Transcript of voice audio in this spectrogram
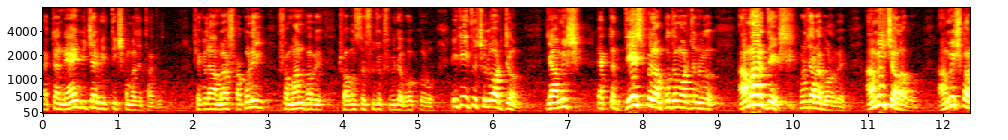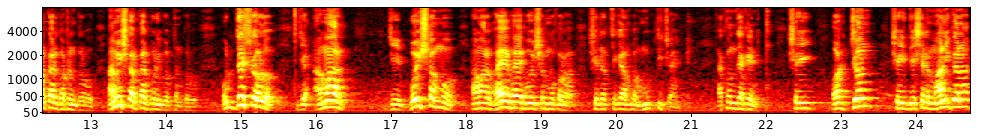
একটা ন্যায় বিচার ভিত্তিক সমাজে থাকব। সেখানে আমরা সকলেই সমানভাবে সমস্ত সুযোগ সুবিধা ভোগ করব। এটাই তো ছিল অর্জন। যে আমি একটা দেশ পেলাম, প্রথম অর্জন হলো আমার দেশ, প্রজারা বলবে, আমি চালাবো, আমি সরকার গঠন করব, আমি সরকার পরিবর্তন করব। উদ্দেশ্য হলো যে আমার যে বৈষম্য, আমার ভাইয়ে ভাইয়ে বৈষম্য করা, সেটার থেকে আমরা মুক্তি চাই। এখন দেখেন সেই অর্জন, সেই দেশের মালিকানা,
